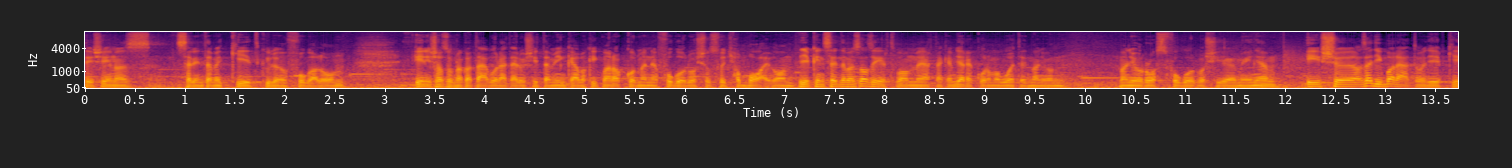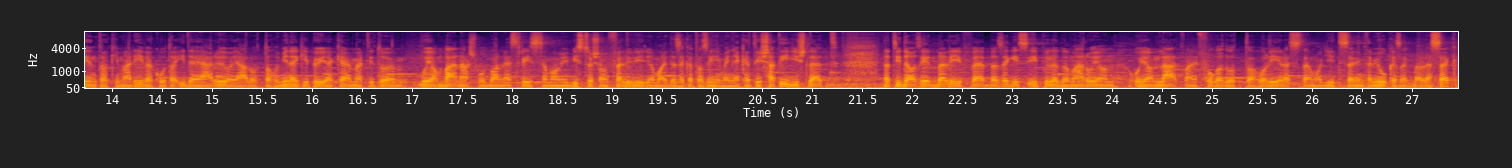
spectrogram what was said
és én az szerintem egy két külön fogalom. Én is azoknak a táborát erősítem inkább, akik már akkor mennek fogorvoshoz, hogyha baj van. Egyébként szerintem ez azért van, mert nekem gyerekkoromban volt egy nagyon nagyon rossz fogorvosi élményem. És az egyik barátom egyébként, aki már évek óta ide jár, ő ajánlotta, hogy mindenképp jöjjek el, mert itt olyan, olyan bánásmódban lesz részem, ami biztosan felülírja majd ezeket az élményeket. És hát így is lett. Tehát ide azért belépve ebbe az egész épületbe már olyan, olyan látvány fogadott, ahol éreztem, hogy itt szerintem jó kezekben leszek.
